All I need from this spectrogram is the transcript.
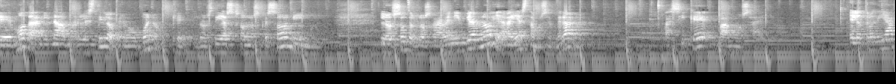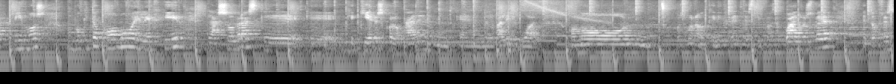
de moda ni nada por el estilo, pero bueno, que los días son los que son y los otros los grabé en invierno y ahora ya estamos en verano. Así que vamos a ello. El otro día vimos un poquito cómo elegir las obras que, quieres colocar en, el gallery wall, como, pues bueno, qué diferentes tipos de cuadros ver, entonces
